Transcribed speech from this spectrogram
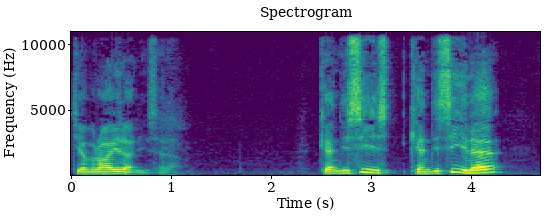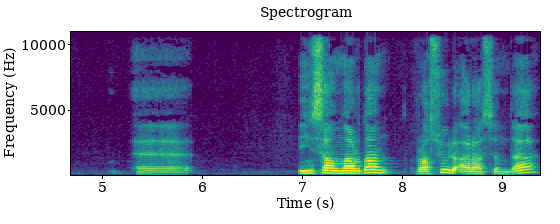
Cebrail aleyhisselam. Kendisi kendisi ile e, insanlardan Resul arasında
